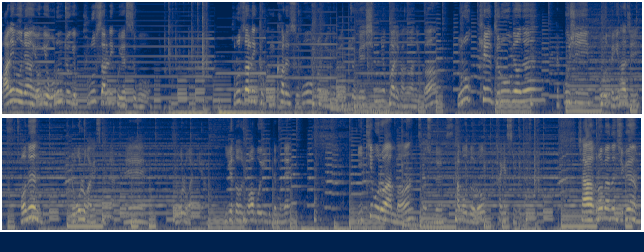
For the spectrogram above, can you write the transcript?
아니면 그냥 여기 오른쪽에 브루살리코 얘 쓰고 브루살리코 금카를 쓰고 그럼 여기 왼쪽에 16까지 가능하니까 요렇게 들어오면은 190으로 되긴 하지. 저는 요걸로 가겠습니다. 네, 요걸로 갈게요. 이게 더 좋아 보이기 때문에 이 팀으로 한번 선수들 사보도록 하겠습니다. 자, 그러면은 지금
